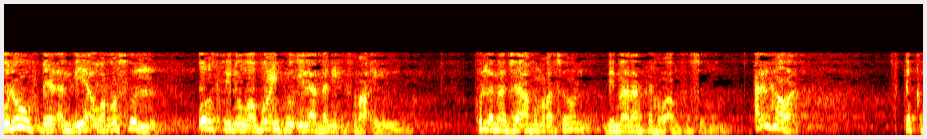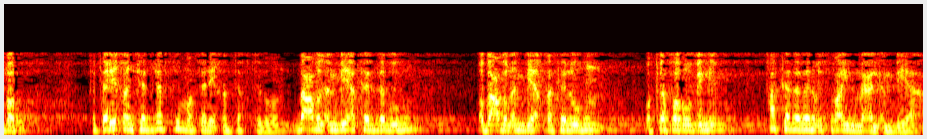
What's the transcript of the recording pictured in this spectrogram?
ألوف من الأنبياء والرسل أرسلوا وبعثوا إلى بني إسرائيل. كلما جاءهم رسول بما لا تهوى أنفسهم. على الهوى. استكبروا. ففريقا كذبتم وفريقا تقتلون. بعض الأنبياء كذبوهم وبعض الأنبياء قتلوهم وكفروا بهم. هكذا بنو إسرائيل مع الأنبياء.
